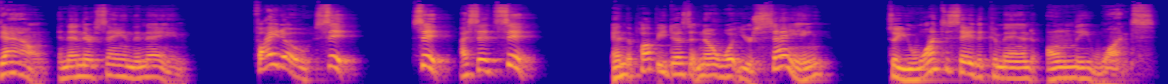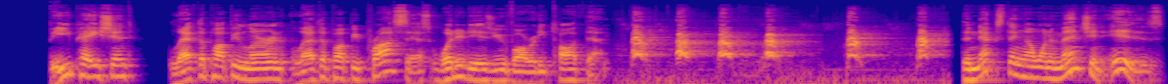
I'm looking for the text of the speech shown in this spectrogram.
down. And then they're saying the name. Fido, sit, sit. I said sit. And the puppy doesn't know what you're saying. So you want to say the command only once. Be patient. Let the puppy learn. Let the puppy process what it is you've already taught them. The next thing I want to mention is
